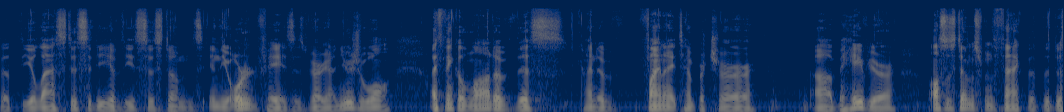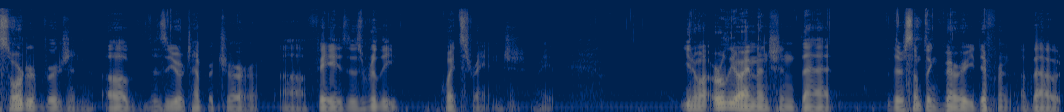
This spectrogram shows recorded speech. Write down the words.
that the elasticity of these systems in the ordered phase is very unusual. I think a lot of this kind of finite temperature uh, behavior also stems from the fact that the disordered version of the zero temperature uh, phase is really quite strange, right? You know, earlier I mentioned that there's something very different about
